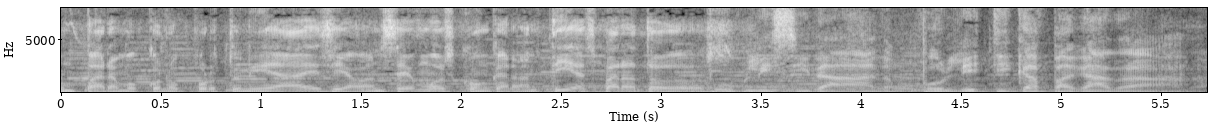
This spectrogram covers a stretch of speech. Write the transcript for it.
un páramo con oportunidades y avancemos con garantías para todos. Publicidad, política pagada.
